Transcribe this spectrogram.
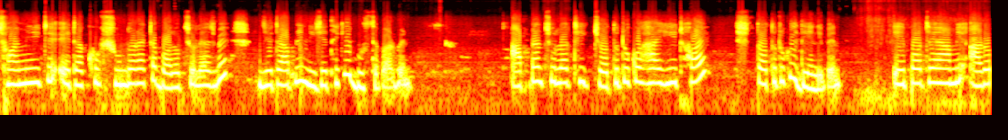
ছয় মিনিটে এটা খুব সুন্দর একটা বলক চলে আসবে, যেটা আপনি নিজে থেকে বুঝতে পারবেন। আপনার চুলা ঠিক যতটুকু হাই হিট হয়, ততটুকুই দিয়ে নেবেন। এই পর্যায়ে আমি আরও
